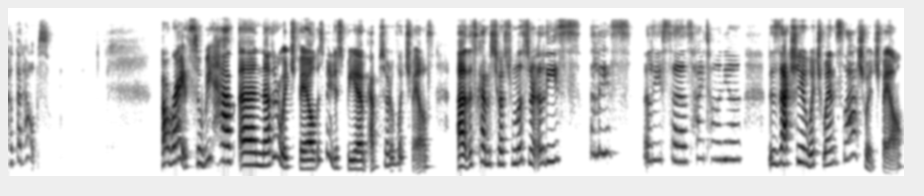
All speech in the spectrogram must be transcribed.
hope that helps. All right, so we have another witch fail. This may just be an episode of witch fails. Uh, this comes to us from listener Elise. Elise. Elise says, Hi, Tanya. This is actually a witch win slash witch fail.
